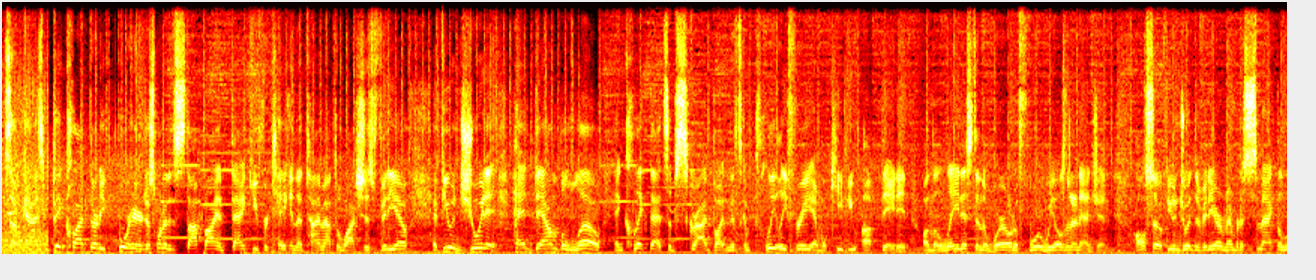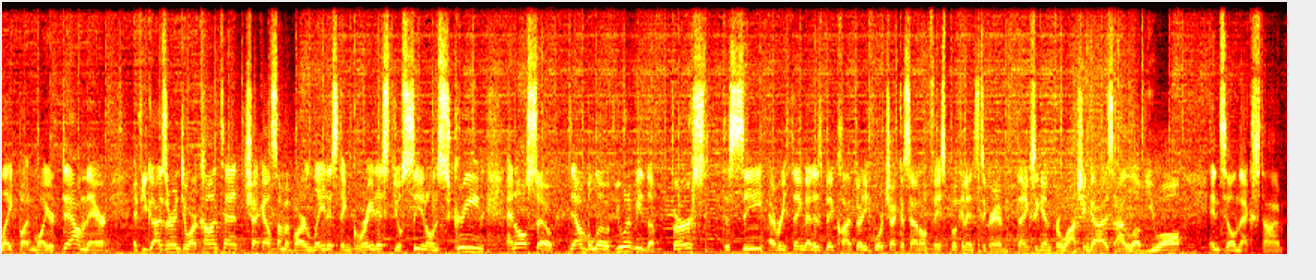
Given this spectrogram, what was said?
What's up guys, Big Kleib 34 here. Just wanted to stop by and thank you for taking the time out to watch this video. If you enjoyed it, head down below and click that subscribe button. It's completely free and will keep you updated on the latest in the world of four wheels and an engine. Also, if you enjoyed the video, remember to smack the like button while you're down there. If you guys are into our content, check out some of our latest and greatest. You'll see it on screen. And also, down below, if you want to be the first to see everything that is Big Kleib 34, check us out on Facebook and Instagram. Thanks again for watching, guys. I love you all. Until next time.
